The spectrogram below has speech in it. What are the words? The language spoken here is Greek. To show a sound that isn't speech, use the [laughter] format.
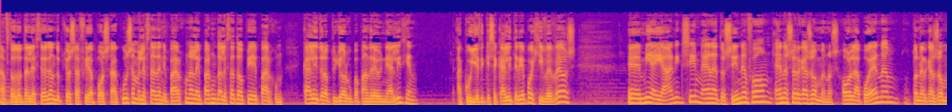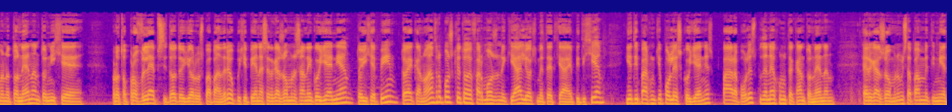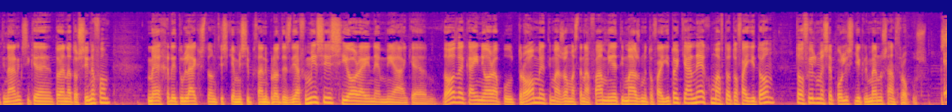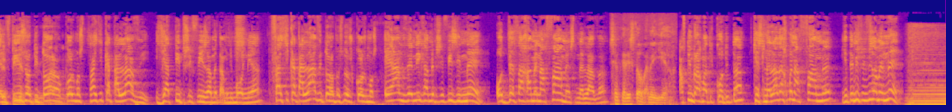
αυτό το τελευταίο ήταν το πιο σαφή από όσα ακούσαμε. Λεφτά δεν υπάρχουν, αλλά υπάρχουν τα λεφτά τα οποία υπάρχουν. Καλύτερο από του Γιώργου Παπανδρέου είναι η αλήθεια. Ακούγεται και σε καλύτερη εποχή βεβαίως. Ε, μία η άνοιξη, ένα το σύννεφο, ένας ο εργαζόμενος. Όλα από ένα. Τον εργαζόμενο τον έναν τον είχε πρωτοπροβλέψει τότε ο Γιώργος Παπανδρέου που είχε πει ένας εργαζόμενος σαν οικογένεια. Το είχε πει, το έκανε ο άνθρωπος και το εφαρμόζουν και οι άλλοι, όχι με τέτοια επιτυχία. Γιατί υπάρχουν και πολλές οικογένειες, πάρα πολλές, που δεν έχουν ούτε καν τον έναν εργαζόμενο. Εμείς θα πάμε με τη μία την άνοιξη και το ένα το σύννεφο. Μέχρι τουλάχιστον τις και μισή που θα είναι οι πρώτες διαφημίσεις. Η ώρα είναι μία και δώδεκα. Είναι η ώρα που τρώμε, ετοιμαζόμαστε να φάμε ή ετοιμάζουμε το φαγητό. Και αν έχουμε αυτό το φαγητό, το οφείλουμε σε πολύ συγκεκριμένους ανθρώπους. Ελπίζω ότι τώρα ο κόσμος θα έχει καταλάβει γιατί ψηφίζαμε τα μνημόνια. Θα έχει καταλάβει τώρα ο κόσμος, εάν δεν είχαμε ψηφίσει ναι, ότι δεν θα είχαμε να φάμε στην Ελλάδα. Σε ευχαριστώ, Βανεγέρο. Αυτή είναι η πραγματικότητα. Και στην Ελλάδα έχουμε να φάμε γιατί εμείς ψηφίσαμε ναι.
